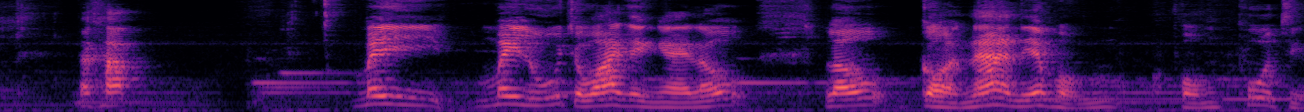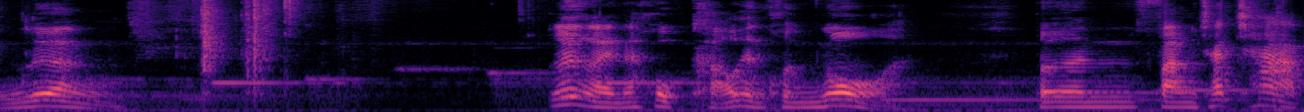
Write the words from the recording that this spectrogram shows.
ๆนะครับ ไม่ไม่รู้จะว่ายังไงแล้ว แล้วก่อนหน้านี้ผมผมพูดถึงเรื่อง เรื่องอะไรนะหุบเขาแห่งคนโง่อะเพิ่นฟังชัดชาติ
